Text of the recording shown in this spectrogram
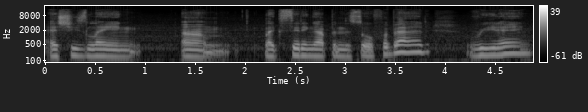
as she's laying um like sitting up in the sofa bed reading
